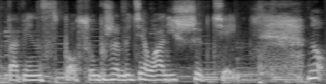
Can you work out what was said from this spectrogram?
w pewien sposób, żeby działali szybciej. No,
